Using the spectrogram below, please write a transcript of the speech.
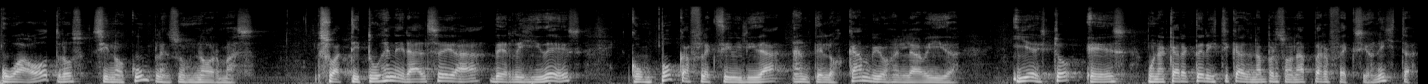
o a otros si no cumplen sus normas. Su actitud general será de rigidez con poca flexibilidad ante los cambios en la vida. Y esto es una característica de una persona perfeccionista.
